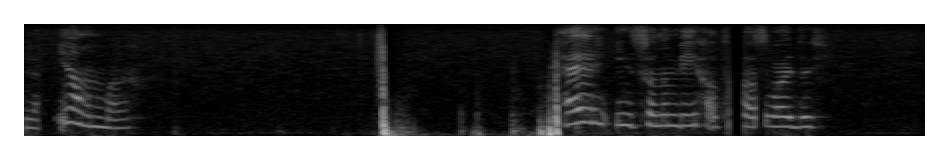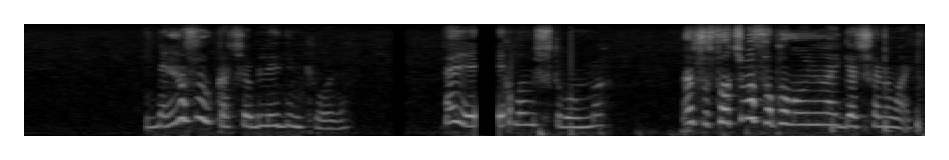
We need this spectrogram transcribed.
İnanın bana. Her insanın bir hatası vardır. Ben nasıl kaçabileydim ki orada? Her yere yakalamıştı bomba. Neyse saçma sapan oyunlara geçelim artık.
